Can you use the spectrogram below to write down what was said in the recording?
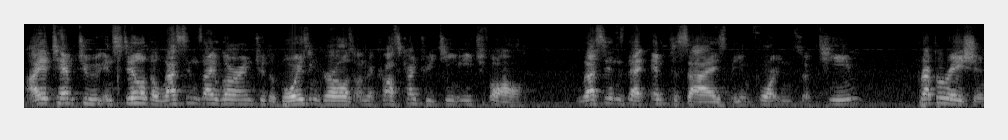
I attempt to instill the lessons I learned to the boys and girls on the cross country team each fall, lessons that emphasize the importance of team, preparation,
